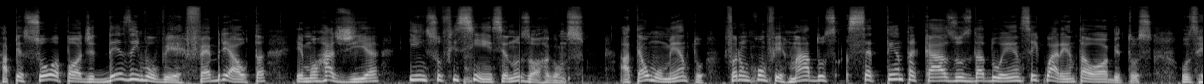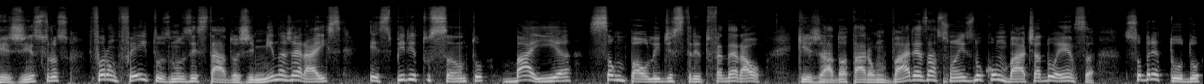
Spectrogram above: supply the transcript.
a pessoa pode desenvolver febre alta, hemorragia e insuficiência nos órgãos. Até o momento, foram confirmados 70 casos da doença e 40 óbitos. Os registros foram feitos nos estados de Minas Gerais, Espírito Santo, Bahia, São Paulo e Distrito Federal, que já adotaram várias ações no combate à doença, sobretudo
